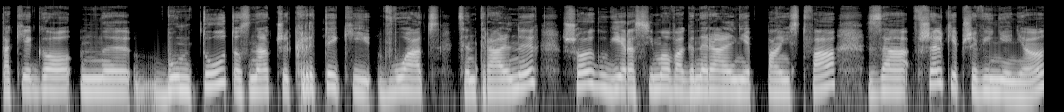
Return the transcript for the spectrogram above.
takiego mm, buntu, to znaczy krytyki władz centralnych, Szojgu Gerasimowa generalnie państwa za wszelkie przewinienia,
